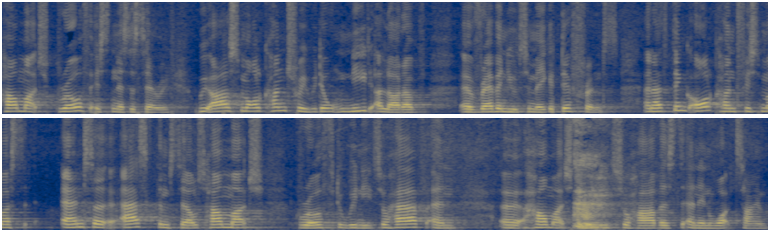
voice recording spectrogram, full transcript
how much growth is necessary. We are a small country, we don't need a lot of uh, revenue to make a difference. And I think all countries must answer, ask themselves how much growth do we need to have and uh, how much do we need to harvest and in what time.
